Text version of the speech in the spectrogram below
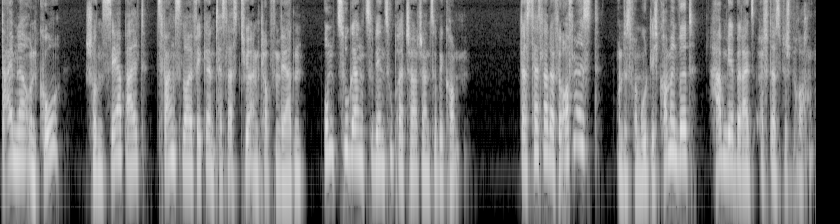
Daimler und Co. schon sehr bald zwangsläufig an Teslas Tür anklopfen werden, um Zugang zu den Superchargern zu bekommen. Dass Tesla dafür offen ist und es vermutlich kommen wird, haben wir bereits öfters besprochen.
